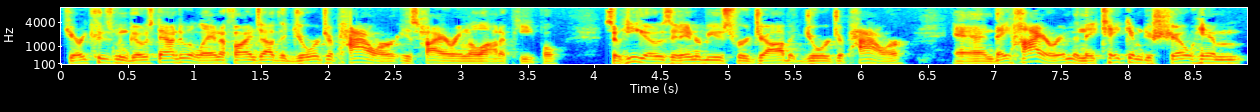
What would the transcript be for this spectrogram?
Jerry Koosman goes down to Atlanta, finds out that Georgia Power is hiring a lot of people. So he goes and interviews for a job at Georgia Power, and they hire him and they take him to show him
